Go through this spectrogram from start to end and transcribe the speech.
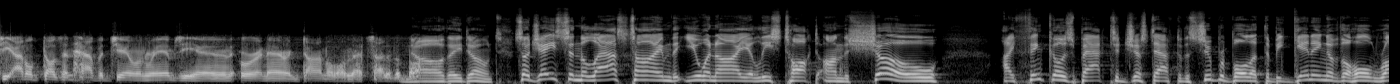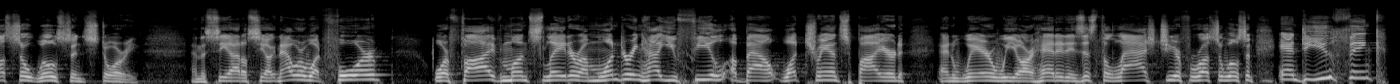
Seattle doesn't have a Jalen Ramsey and, or an Aaron Donald on that side of the ball. No, they don't. So, Jason, the last time that you and I at least talked on the show, I think goes back to just after the Super Bowl at the beginning of the whole Russell Wilson story and the Seattle Seahawks. Now we're what, four or five months later? I'm wondering how you feel about what transpired and where we are headed. Is this the last year for Russell Wilson? And do you think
